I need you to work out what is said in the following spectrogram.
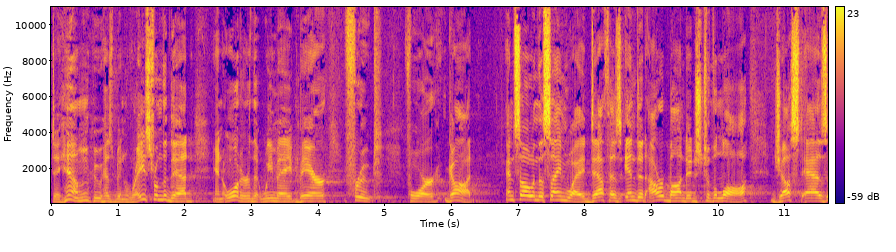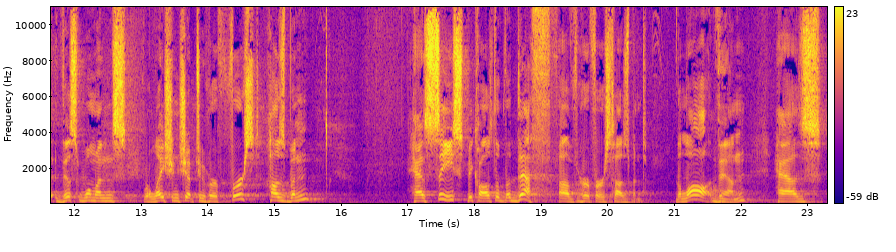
to him who has been raised from the dead, in order that we may bear fruit for God. And so, in the same way, death has ended our bondage to the law, just as this woman's relationship to her first husband has ceased because of the death of her first husband. The law, then, has,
